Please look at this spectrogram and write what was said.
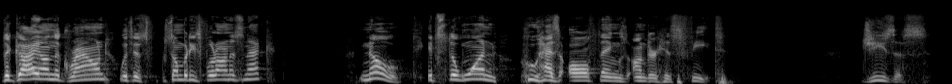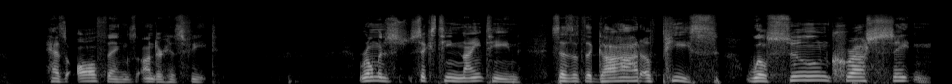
The guy on the ground with his somebody's foot on his neck? No, it's the one who has all things under his feet. Jesus has all things under his feet. Romans 16 19 says that the God of peace will soon crush Satan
